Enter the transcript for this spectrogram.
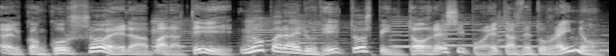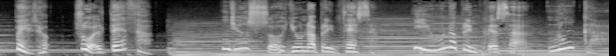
el concurso era para ti, no para eruditos, pintores y poetas de tu reino. Pero, Su Alteza, yo soy una princesa y una princesa nunca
